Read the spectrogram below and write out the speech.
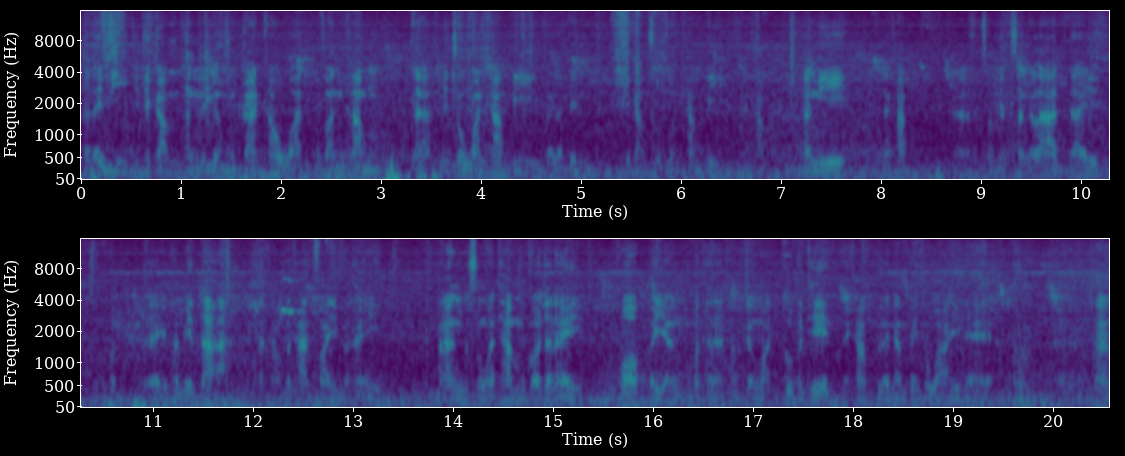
จะได้มีกิจกรรมทั้งในเรื่องของการเข้าวัดฟังธรรมและในช่วงวันข้ามปีก็จะเป็นกิจกรรมสวดมนต์ข้ามปีนะครับ ทั้งนี้นะครับ สมเด็จสังฆราชได้ทรงพระได้พระเมตตานะครับประทานไฟมาให้ทางกระทรวงวัฒนธรรมก็จะได้มอบไปยังวัฒนธรรมจังหวัดทั่วประเทศนะครับ เพื่อนำไปถวายแด่ทาง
